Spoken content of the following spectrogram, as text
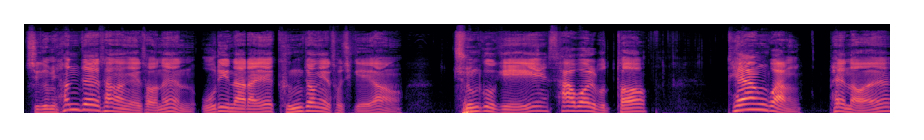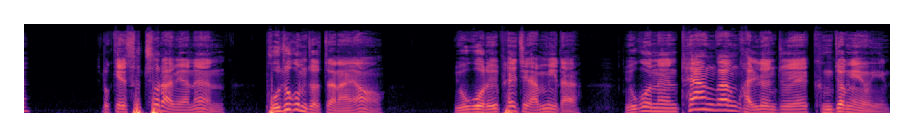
지금 현재 상황에서는 우리나라의 긍정의 소식이에요. 중국이 4월부터 태양광 패널 이렇게 수출하면은 보조금 줬잖아요. 요거를 폐지합니다. 요거는 태양광 관련주의 긍정의 요인.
